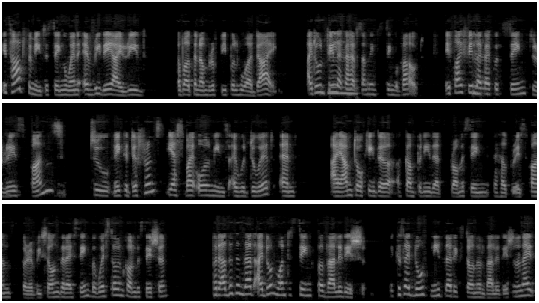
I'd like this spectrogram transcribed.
it's hard for me to sing when every day I read about the number of people who are dying. I don't feel like I have hmm. something to sing about. If I feel like hmm. I could sing to raise funds, to make a difference, yes, by all means, I would do it. And I am talking to a company that's promising to help raise funds for every song that I sing, but we're still in conversation. But other than that, I don't want to sing for validation because I don't need that external validation. And I,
